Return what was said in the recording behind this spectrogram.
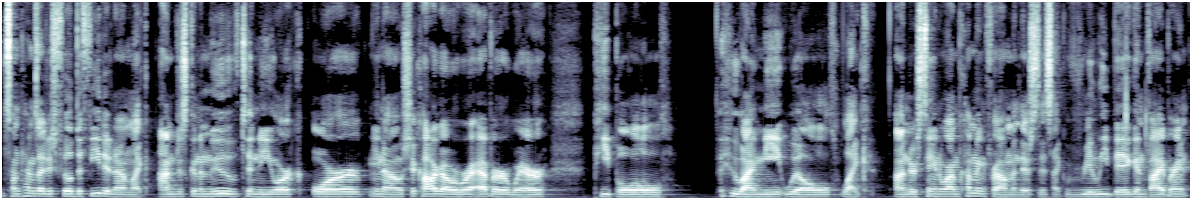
sometimes I just feel defeated and I'm like I'm just going to move to New York or you know Chicago or wherever where people who I meet will like understand where I'm coming from and there's this like really big and vibrant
